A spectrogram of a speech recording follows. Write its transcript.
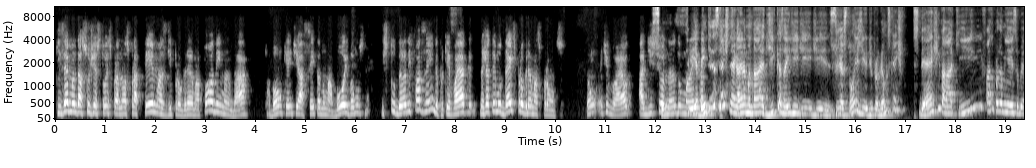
Quiser mandar sugestões para nós para temas de programa, podem mandar, tá bom? Que a gente aceita numa boa e vamos estudando e fazendo, porque vai, nós já temos 10 programas prontos. Então a gente vai adicionando mais. E é bem interessante, né? A galera mandar dicas aí de, de, de sugestões de, de, programas que a gente se gente vai lá aqui e faz um programinha aí sobre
